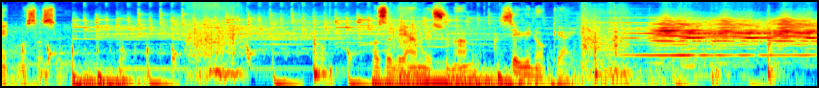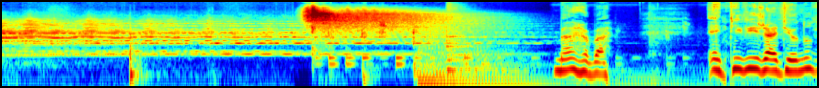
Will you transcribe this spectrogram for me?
Cinayet Masası Hazırlayan ve sunan Sevin Okyay Merhaba. NTV Radyo'nun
